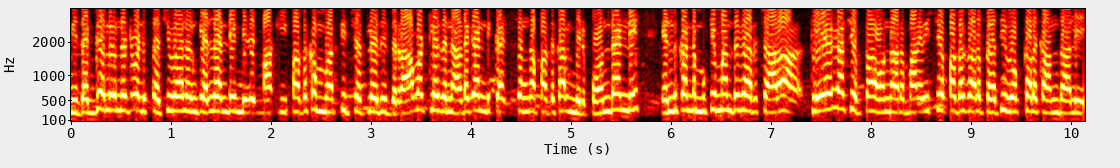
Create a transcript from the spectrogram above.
మీ దగ్గరలో ఉన్నటువంటి సచివాలయం వెళ్ళండి. మీరు మాకు ఈ పథకం వర్తించట్లేదు ఇది రావట్లేదు అని అడగండి. ఖచ్చితంగా పథకాలు మీరు పొందండి. ఎందుకంటే ముఖ్యమంత్రి గారు చాలా క్లియర్గా చెప్తా ఉన్నారు మనం ఇచ్చే పథకాలు ప్రతి ఒక్కరికి అందాలి.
